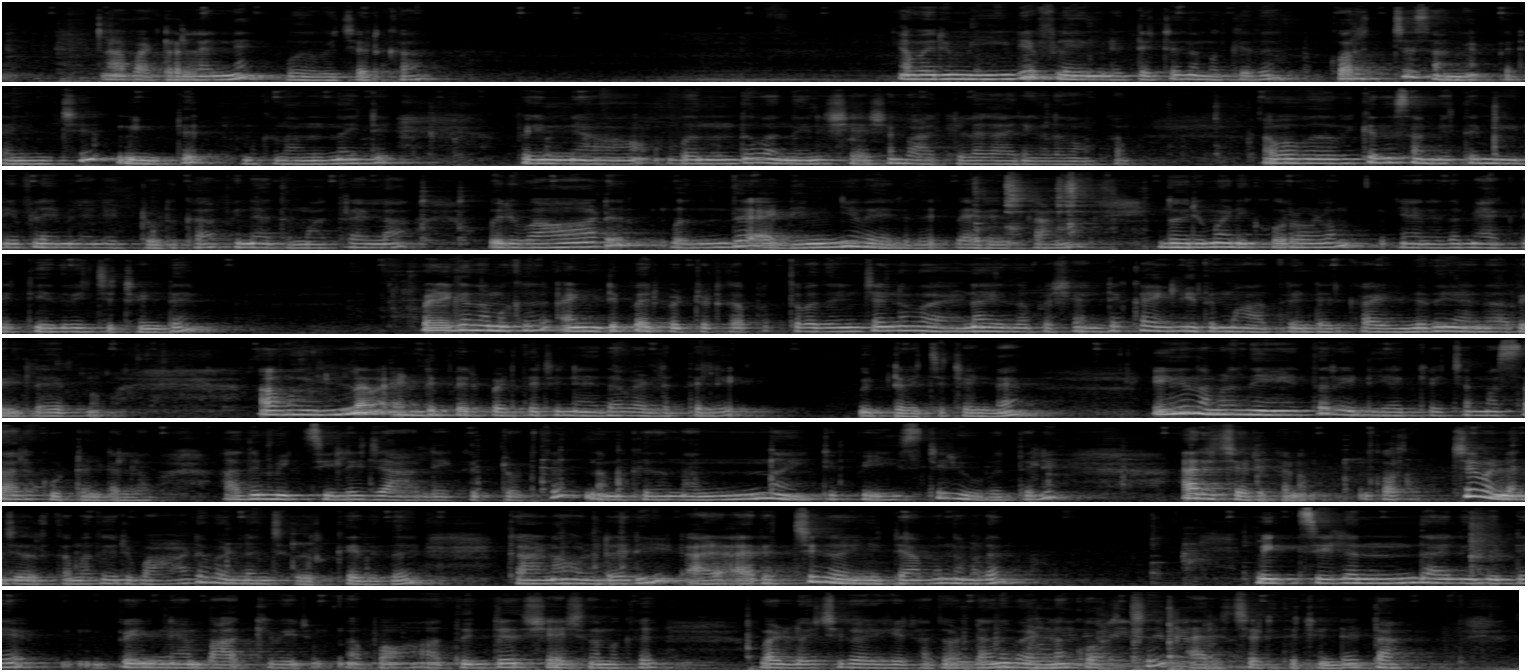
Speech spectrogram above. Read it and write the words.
ആ ബട്ടറിൽ തന്നെ വേവിച്ചെടുക്കുക അപ്പോൾ ഒരു മീഡിയം ഫ്ലെയിമിലിട്ടിട്ട് നമുക്കിത് കുറച്ച് സമയം ഒരു അഞ്ച് മിനിറ്റ് നമുക്ക് നന്നായിട്ട് പിന്നെ വെന്ത് വന്നതിന് ശേഷം ബാക്കിയുള്ള കാര്യങ്ങൾ നോക്കാം. അപ്പോൾ വേവിക്കുന്ന സമയത്ത് മീഡിയം ഫ്ലെയിമിൽ തന്നെ ഇട്ട് കൊടുക്കുക. പിന്നെ അത് മാത്രമല്ല ഒരുപാട് വെന്ത് അടിഞ്ഞ് വരരുത് വരരുത്. കാരണം ഇതൊരു മണിക്കൂറോളം ഞാനത് മാഗ്നറ്റ് ചെയ്ത് വെച്ചിട്ടുണ്ട്. അപ്പോഴേക്കും നമുക്ക് അണ്ടിപ്പരിപ്പ് കൊടുക്കുക പത്ത് പതിനഞ്ചെണ്ണം വേണമായിരുന്നു. പക്ഷേ എന്റെ കയ്യിൽ ഇത് മാത്രമേ ഉണ്ടായിരുന്നു കഴിഞ്ഞത് ഞാൻ അറിയില്ലായിരുന്നു. അപ്പോൾ ഉള്ള അണ്ടിപ്പരിപ്പ് എടുത്തിട്ട് ഞാൻ ഇതാ വെള്ളത്തിൽ ഇട്ട് വെച്ചിട്ടുണ്ട്. ഇനി നമ്മൾ നേരത്തെ റെഡിയാക്കി വെച്ച മസാല കൂട്ടുണ്ടല്ലോ അത് മിക്സിയിൽ ജാറിലേക്ക് ഇട്ട് കൊടുത്ത് നമുക്കിത് നന്നായിട്ട് പേസ്റ്റ് രൂപത്തിൽ അരച്ചെടുക്കണം. കുറച്ച് വെള്ളം ചേർത്താൽ മതി ഒരുപാട് വെള്ളം ചേർക്കരുത്. കാരണം ഓൾറെഡി അരച്ച് കഴിഞ്ഞിട്ടാകുമ്പോൾ നമ്മൾ മിക്സിയിൽ എന്തായാലും ഇതിന്റെ പിന്നെ ബാക്കി വരും. അപ്പോൾ അതിന്റെ ശേഷം നമുക്ക് വെള്ളം ഒഴിച്ച് കഴുകിയിട്ട് അതുകൊണ്ടാണ് വെള്ളം കുറച്ച് അരച്ചെടുത്തിട്ടുണ്ട് കേട്ടോ.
